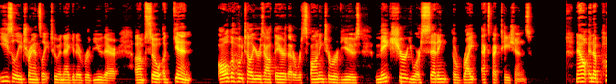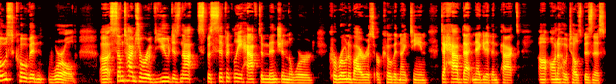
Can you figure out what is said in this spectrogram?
easily translate to a negative review there. Um, so, again, all the hoteliers out there that are responding to reviews, make sure you are setting the right expectations. Now, in a post COVID world, uh, sometimes a review does not specifically have to mention the word coronavirus or COVID 19 to have that negative impact uh, on a hotel's business.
